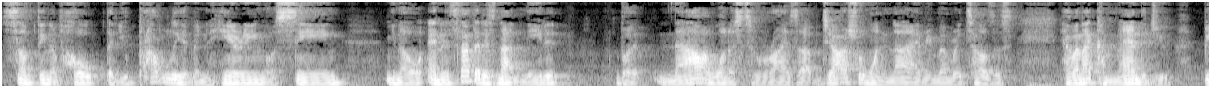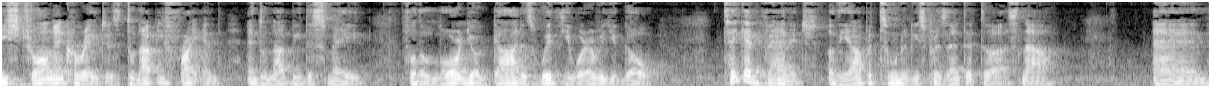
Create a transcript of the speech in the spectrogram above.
something of hope that you probably have been hearing or seeing, you know, and it's not that it's not needed, but now I want us to rise up. Joshua 1 9, remember, it tells us, Haven't I commanded you? Be strong and courageous. Do not be frightened and do not be dismayed. For the Lord your God is with you wherever you go. Take advantage of the opportunities presented to us now and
